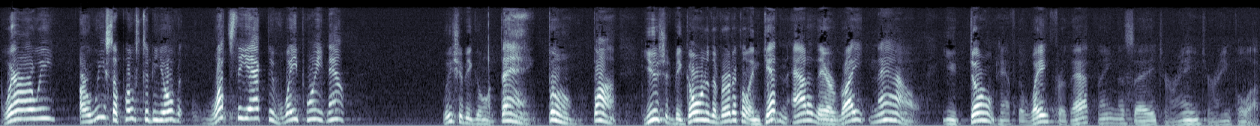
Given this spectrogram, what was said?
Where are we? Are we supposed to be over? What's the active waypoint now? We should be going bang, boom, bomb. You should be going to the vertical and getting out of there right now. You don't have to wait for that thing to say terrain, terrain, pull up.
